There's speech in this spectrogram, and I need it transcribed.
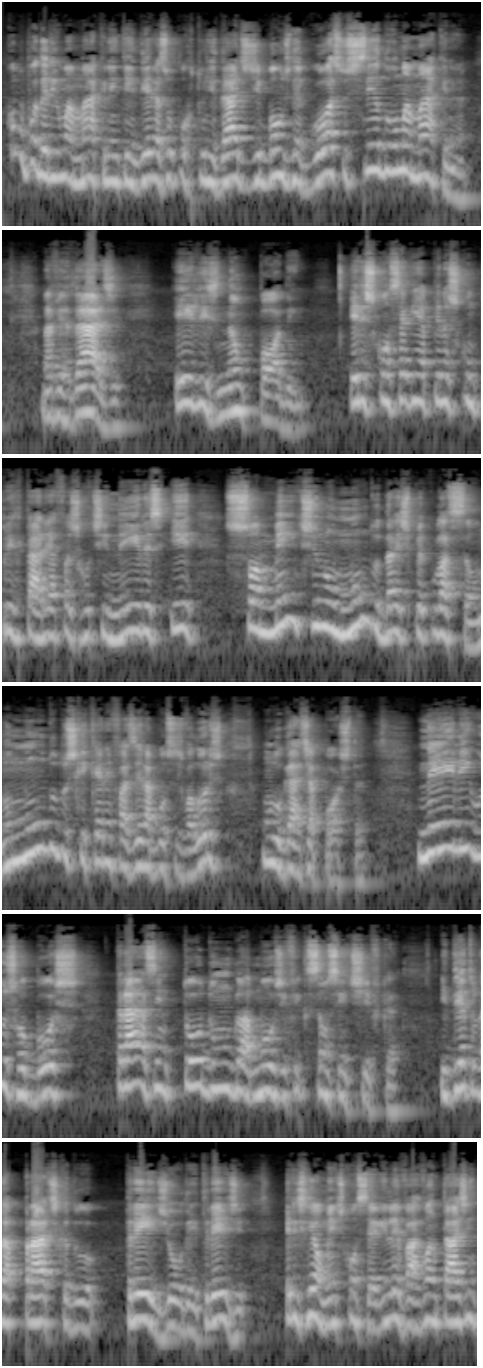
Como poderia uma máquina entender as oportunidades de bons negócios sendo uma máquina? Na verdade, eles não podem. Eles conseguem apenas cumprir tarefas rotineiras e somente no mundo da especulação, no mundo dos que querem fazer a bolsa de valores um lugar de aposta. Nele, os robôs trazem todo um glamour de ficção científica. E dentro da prática do trade ou day trade, eles realmente conseguem levar vantagem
